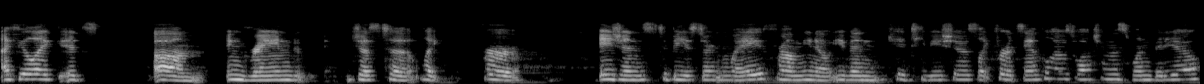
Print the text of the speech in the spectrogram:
I feel like it's um ingrained just to like for Asians to be a certain way from you know even kid TV shows. Like for example, I was watching this one video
